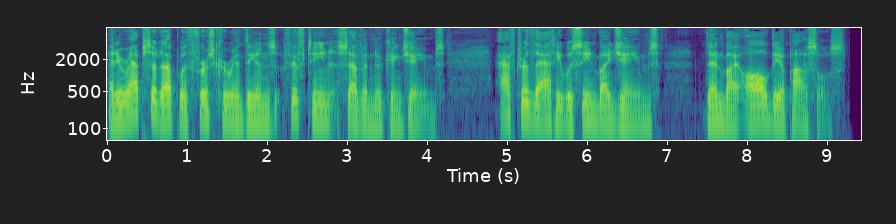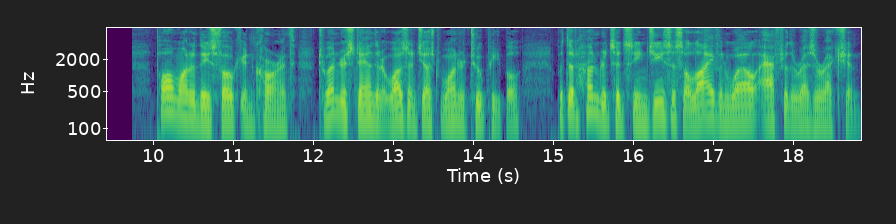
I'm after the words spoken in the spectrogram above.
And he wraps it up with 1 Corinthians 15:7 New King James. After that he was seen by James, then by all the apostles. Paul wanted these folk in Corinth to understand that it wasn't just one or two people, but that hundreds had seen Jesus alive and well after the resurrection.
